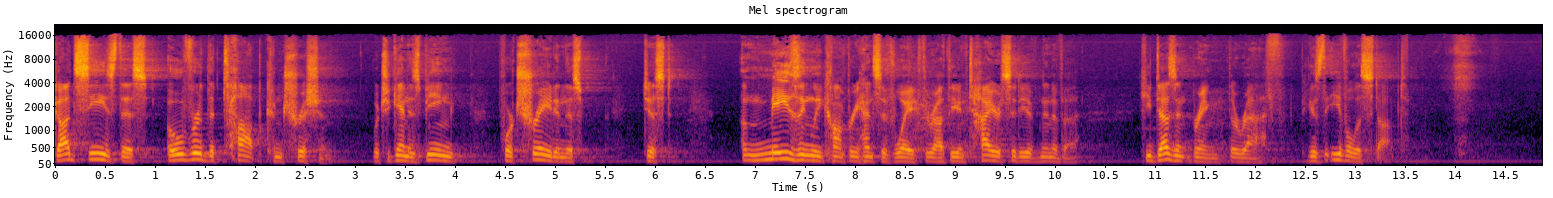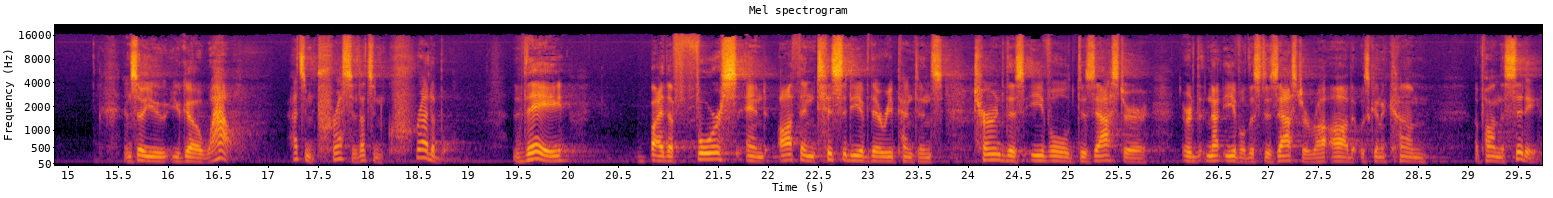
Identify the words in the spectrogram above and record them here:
God sees this over the top contrition, which again is being portrayed in this just amazingly comprehensive way throughout the entire city of Nineveh. He doesn't bring the wrath because the evil is stopped. And so you, you go, wow, that's impressive. That's incredible. They, by the force and authenticity of their repentance, turned this evil disaster, or not evil, this disaster, ra'ah, that was going to come upon the city.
